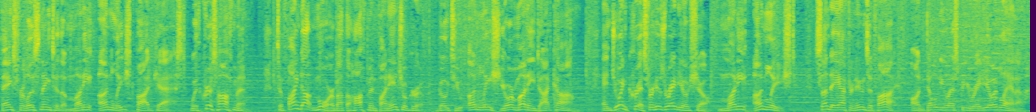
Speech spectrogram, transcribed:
Thanks for listening to the Money Unleashed podcast with Chris Hoffman. To find out more about the Hoffman Financial Group, go to unleashyourmoney.com And join Chris for his radio show, Money Unleashed, Sunday afternoons at 5 on WSB Radio Atlanta.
